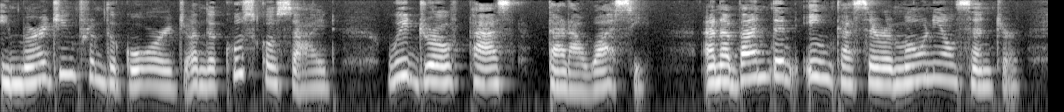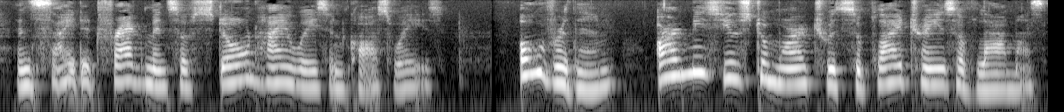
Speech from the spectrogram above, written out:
Emerging from the gorge on the Cusco side, we drove past Tarahuasi, an abandoned Inca ceremonial center, and sighted fragments of stone highways and causeways. Over them, armies used to march with supply trains of llamas,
